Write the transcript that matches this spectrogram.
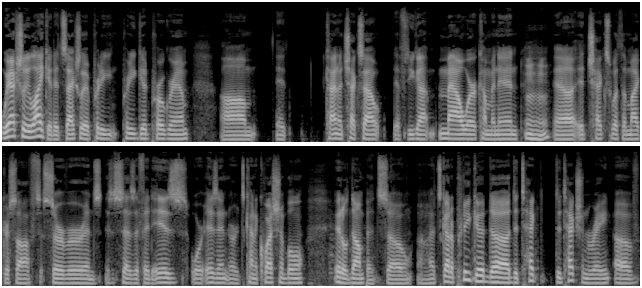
we actually like it. It's actually a pretty pretty good program. Um, kind of checks out if you got malware coming in. Mm-hmm. Uh, it checks with a Microsoft server and s- says if it is or isn't, or it's kind of questionable. It'll dump it. So uh, it's got a pretty good uh, detect detection rate of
